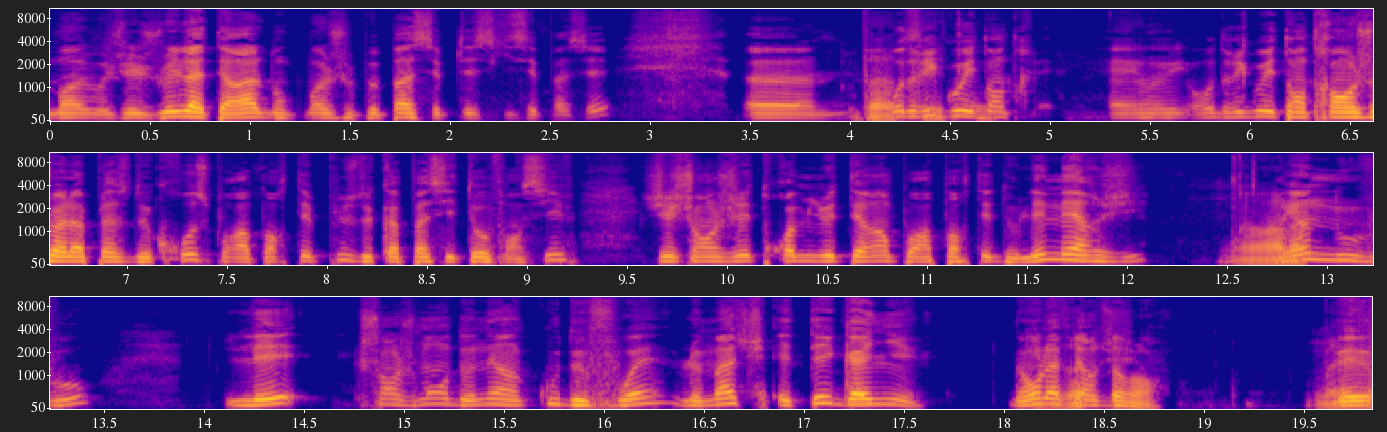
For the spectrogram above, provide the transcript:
moi j'ai joué latéral, donc moi je peux pas accepter ce qui s'est passé. Euh, Rodrigo est entré. Eh Rodrigo est entré en jeu à la place de Kroos pour apporter plus de capacité offensive. J'ai changé trois milieux de terrain pour apporter de l'énergie. Rien de nouveau. Les changements ont donné un coup de fouet. Le match était gagné. Mais on l'a perdu. Mais,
